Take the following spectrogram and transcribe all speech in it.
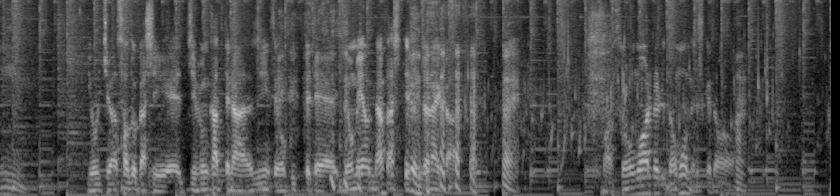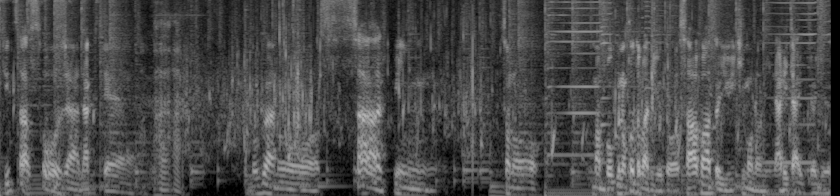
うん。幼稚はさぞかし自分勝手な人生を送ってて 嫁を泣かしてるんじゃないか はい。まあそう思われると思うんですけど、はい。実はそうじゃなくてはいは僕はあのサーフィンその、まあ、僕の言葉で言うとサーファーという生き物になりたいというい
